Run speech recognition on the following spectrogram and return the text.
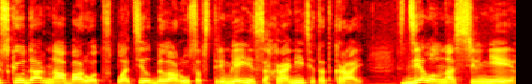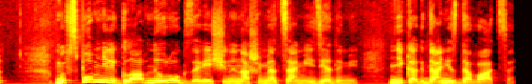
Чернобыльский удар, наоборот, сплотил белорусов в стремлении сохранить этот край, сделал нас сильнее. Мы вспомнили главный урок, завещанный нашими отцами и дедами – никогда не сдаваться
